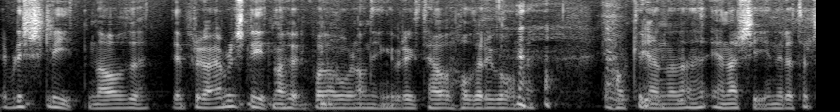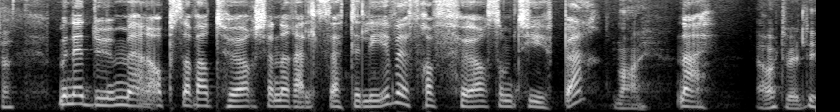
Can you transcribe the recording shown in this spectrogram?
jeg blir sliten av det, det. Jeg blir sliten av å høre på hvordan Ingebrigt holder det gående. Jeg har ikke den energien, rett og slett. Men er du mer observatør generelt sett i livet fra før som type? Nei. Nei. Jeg har vært veldig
